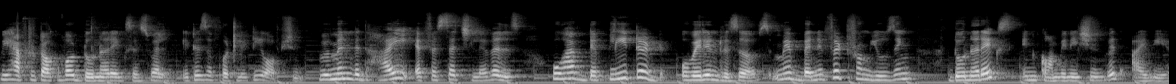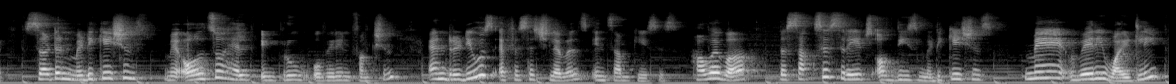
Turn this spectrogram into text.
we have to talk about donor eggs as well. It is a fertility option. Women with high FSH levels who have depleted ovarian reserves may benefit from using donor eggs in combination with IVF. Certain medications may also help improve ovarian function and reduce FSH levels in some cases. However, the success rates of these medications may vary widely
